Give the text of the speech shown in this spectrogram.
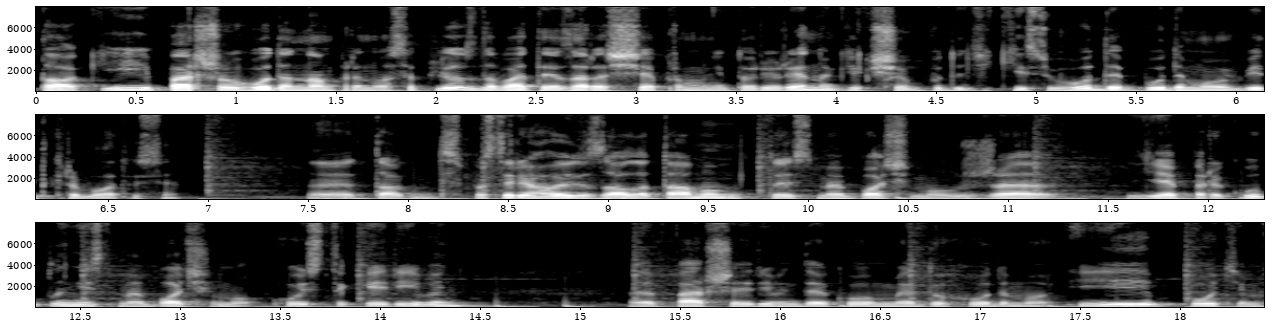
Так, і перша угода нам приносить плюс. Давайте я зараз ще промоніторю ринок. Якщо будуть якісь угоди, будемо відкриватися. Е, так, спостерігаю за латамом, тобто ми бачимо, вже є перекупленість, ми бачимо ось такий рівень. Е, перший рівень, до якого ми доходимо, і потім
